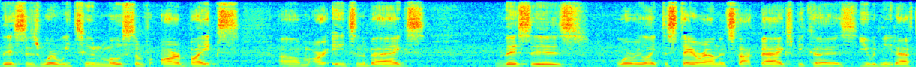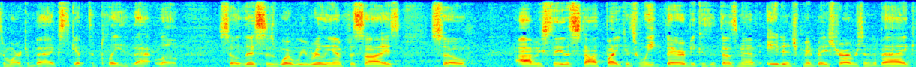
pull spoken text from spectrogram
this is where we tune most of our bikes, um, our eights in the bags. This is where we like to stay around in stock bags because you would need aftermarket bags to get to play that low. So this is where we really emphasize. So obviously the stock bike is weak there because it doesn't have eight inch mid bass drivers in the bag,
